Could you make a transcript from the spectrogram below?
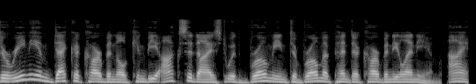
Dirhenium decacarbonyl can be oxidized with bromine to bromopentacarbonylrhenium I.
